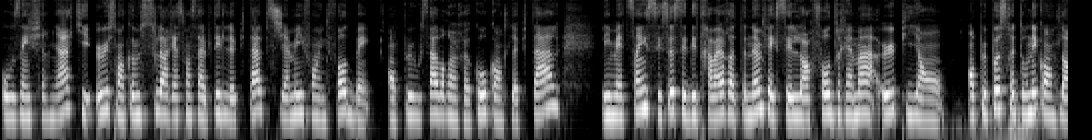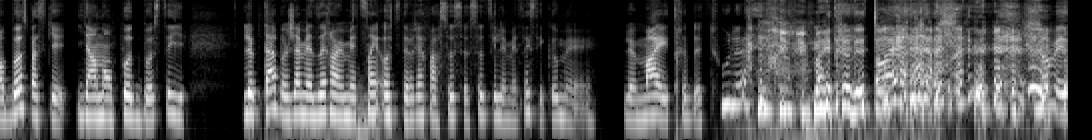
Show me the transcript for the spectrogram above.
aux infirmières qui, eux, sont comme sous la responsabilité de l'hôpital, puis si jamais ils font une faute, ben on peut aussi avoir un recours contre l'hôpital. Les médecins, c'est ça, c'est des travailleurs autonomes, fait que c'est leur faute vraiment à eux, puis on on peut pas se retourner contre leur boss parce qu'ils en ont pas de boss. L'hôpital va jamais dire à un médecin, ah, tu devrais faire ça, ça, ça. Tu sais, le médecin, c'est comme euh, le maître de tout, là. Maître de tout. Ouais. non, mais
